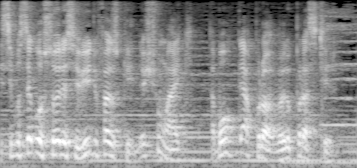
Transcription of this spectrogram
E se você gostou desse vídeo faz o que? Deixa um like, tá bom? Até a próxima, valeu por assistir.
